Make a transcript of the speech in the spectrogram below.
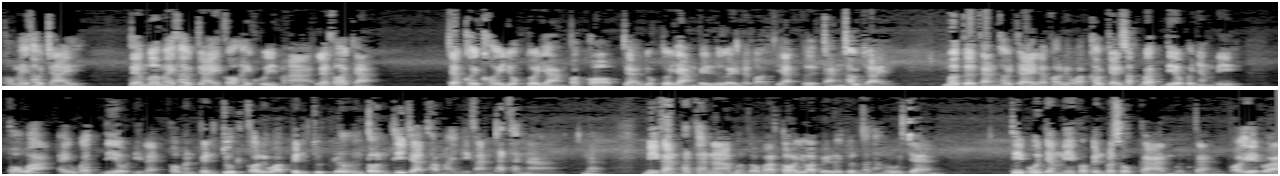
เขาไม่เข้าใจ แต่เมื่อไม่เข้าใจก็ให้คุยมา แล้วก็จะจะค่อยๆยยกตัวอย่างประกอบ จะยกตัวอย่างไปเรื่อย แล้วก็จะเกิดการเข้าใจ เมื่อเกิดการเข้าใจแล้วก็เรียกว่าเข้าใจสักแวบเดียวก็ยังดี เพราะว่าไอ้แวบเดียวนี่แหละ ก็มันเป็นจุดก็เรียกว่าเป็นจุดเริ่มต้นที่จะทำให้มีการพัฒนานะมีการพัฒนาเหมือนกับว่าต่อยอดไปเรื่อยจนกระทั่งรู้แจ้ง ที่พูดอย่างนี้ก็เป็นประสบการณ์เหมือนกัน เพราะเหตุว่า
